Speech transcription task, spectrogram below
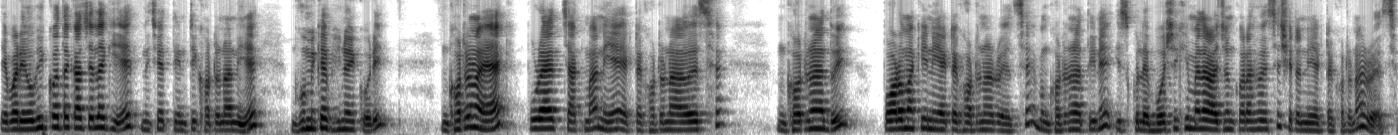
এবারে অভিজ্ঞতা কাজে লাগিয়ে নিচের তিনটি ঘটনা নিয়ে ভূমিকা ভিনয় করি। ঘটনা এক পুরায়ের চাকমা নিয়ে একটা ঘটনা রয়েছে। ঘটনা দুই পরমাকে নিয়ে একটা ঘটনা রয়েছে এবং ঘটনা তিনে স্কুলে বৈশাখী মেলার আয়োজন করা হয়েছে, সেটা নিয়ে একটা ঘটনা রয়েছে।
